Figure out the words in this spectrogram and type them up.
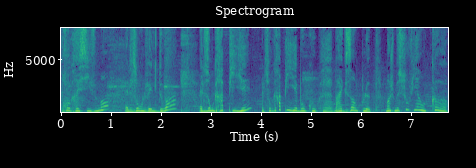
progressivement, elles ont levé le doigt, elles ont grappillé, elles ont grappillé beaucoup. Par exemple, moi je me souviens encore,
